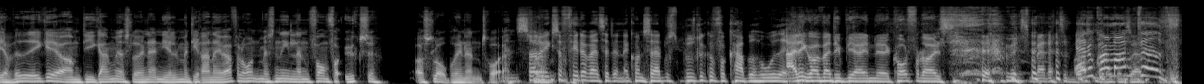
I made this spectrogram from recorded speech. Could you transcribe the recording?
jeg ved ikke, om de er i gang med at slå hinanden ihjel, men de render i hvert fald rundt med sådan en eller anden form for økse og slår på hinanden, tror jeg. Men så er det ikke så fedt at være til den her koncert, hvis du pludselig kan få kappet hovedet af. Nej, det kan godt være, at det bliver en uh, kort fornøjelse, hvis man er til Ja, nu kommer omkvædet!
